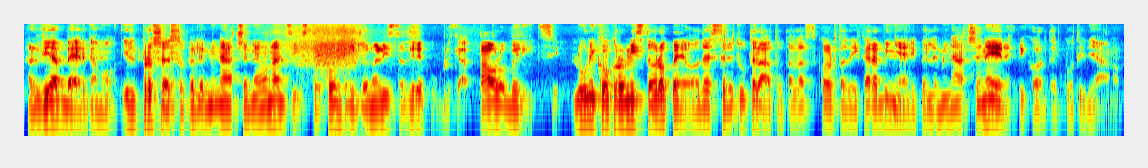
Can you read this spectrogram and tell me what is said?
Al via Bergamo il processo per le minacce neonaziste contro il giornalista di Repubblica Paolo Berizzi, l'unico cronista europeo ad essere tutelato dalla scorta dei carabinieri per le minacce nere, ricorda il quotidiano.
